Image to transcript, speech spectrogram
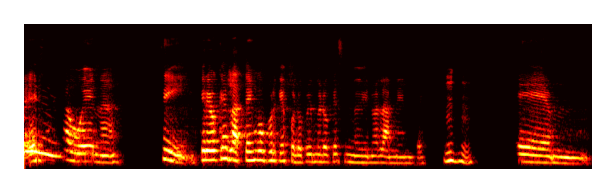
Está buena. Sí, creo que la tengo porque fue lo primero que se me vino a la mente. Em,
